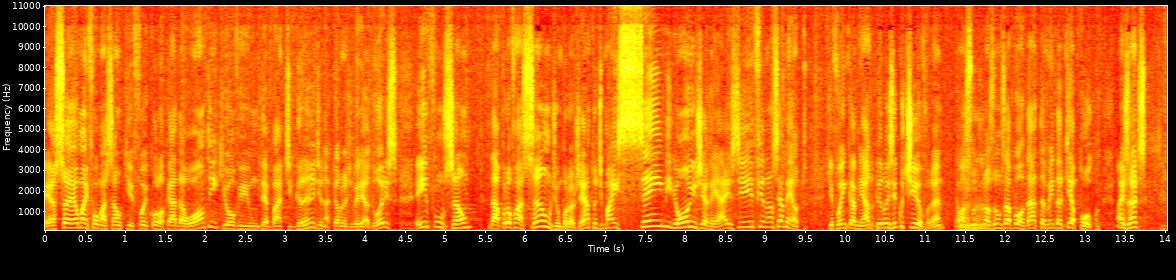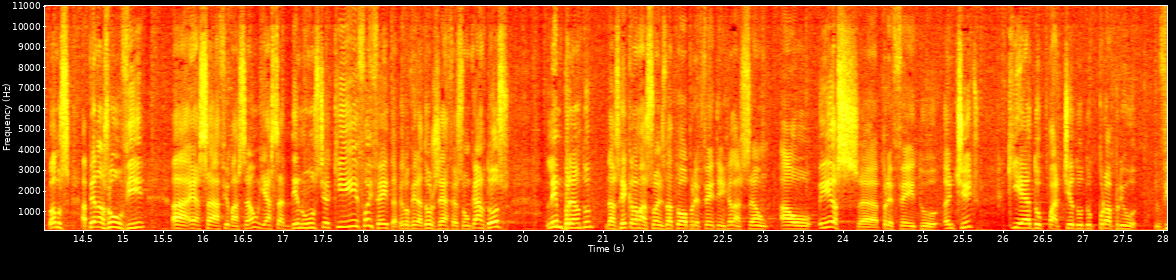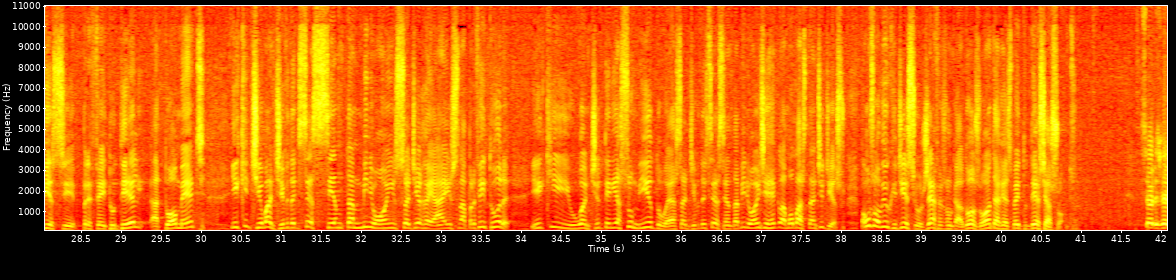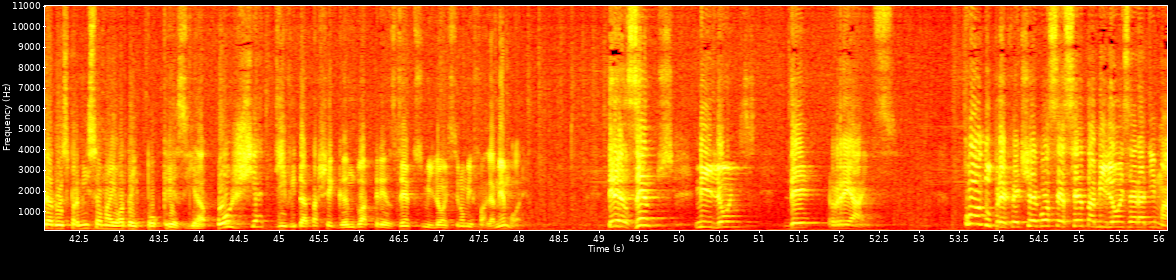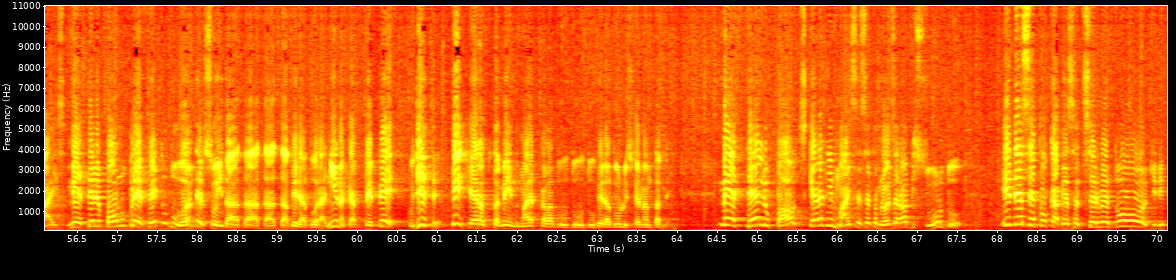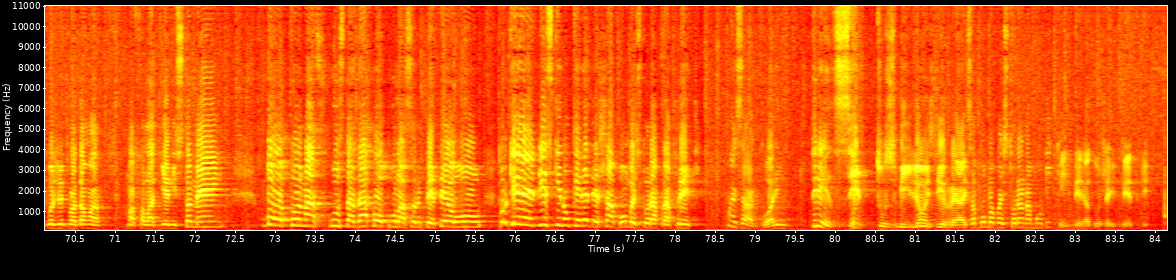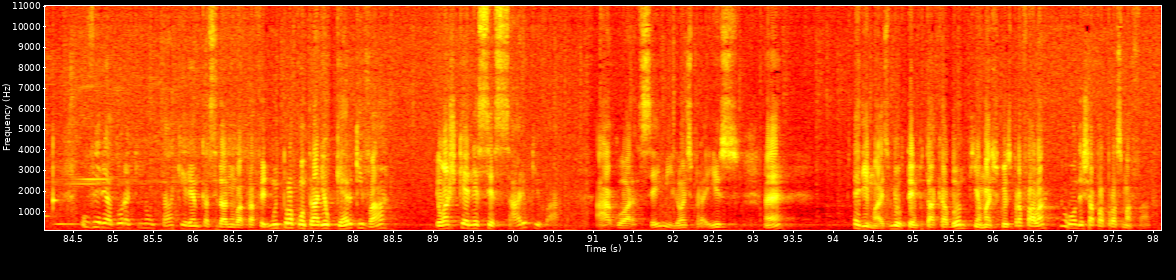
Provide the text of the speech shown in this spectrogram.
Essa é uma informação que foi colocada ontem, que houve um debate grande na Câmara de Vereadores em função da aprovação de um projeto de mais 100 milhões de reais de financiamento, que foi encaminhado pelo Executivo, né? É um uhum. assunto que nós vamos abordar também daqui a pouco. Mas antes, vamos apenas ouvir ah, essa afirmação e essa denúncia que foi feita pelo vereador Jefferson Cardoso, lembrando das reclamações do atual prefeito em relação ao ex-prefeito Antídio, que é do partido do próprio vice-prefeito dele, atualmente, e que tinha uma dívida de 60 milhões de reais na prefeitura. E que o antigo teria assumido essa dívida de 60 milhões e reclamou bastante disso. Vamos ouvir o que disse o Jefferson Cardoso ontem a respeito deste assunto. Senhores vereadores, para mim isso é a maior da hipocrisia. Hoje a dívida está chegando a 300 milhões, se não me falha a memória. 300 milhões de reais. Quando o prefeito chegou, 60 milhões era demais. Meteu o pau no prefeito do Anderson e da, da, da, da vereadora Nina, que era do PP, o Dieter, e que era também, numa época lá do, do, do vereador Luiz Fernando também. Meteu o pau, disse que era demais, 60 milhões era um absurdo. E descer por cabeça de servidor, que depois a gente vai dar uma, uma faladinha nisso também. Botou nas custas da população do PTU, porque disse que não queria deixar a bomba estourar pra frente. Mas agora, em 300 milhões de reais. A bomba vai estourar na mão de quem, vereador Jair Pedro? O vereador aqui não está querendo que a cidade não vá para frente. Muito pelo contrário, eu quero que vá. Eu acho que é necessário que vá. Agora, 100 milhões para isso, né? É demais. Meu tempo está acabando, tinha mais coisas para falar. Eu vou deixar para a próxima fala.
